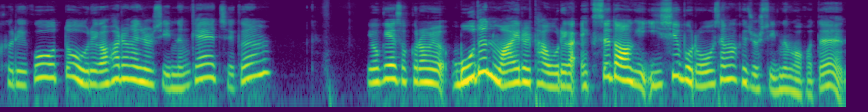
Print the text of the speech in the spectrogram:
그리고 또 우리가 활용해 줄 수 있는 게 지금 여기에서 그러면 모든 y를 다 우리가 x 더하기 20으로 생각해 줄 수 있는 거거든.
